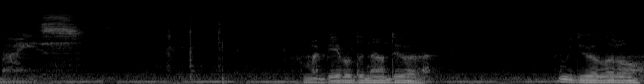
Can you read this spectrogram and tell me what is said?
Nice. I might be able to now do a, maybe do a little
